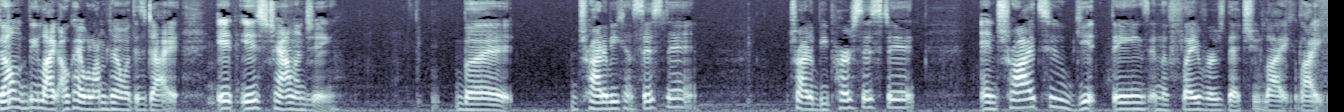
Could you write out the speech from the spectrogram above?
Don't be like, okay, well, I'm done with this diet. It is challenging. But try to be consistent, try to be persistent, and try to get things in the flavors that you like. Like,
